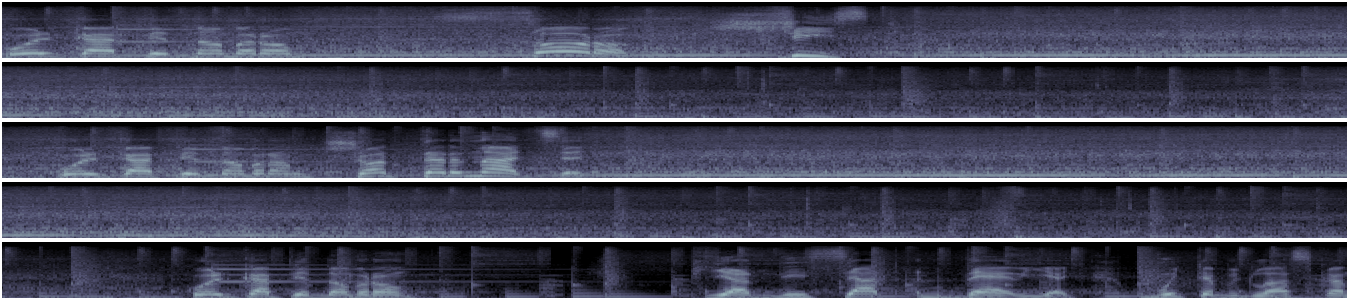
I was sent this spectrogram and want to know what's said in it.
Колька під номером 46. колька під номером 14. Колька під номером 59. Будьте, будь ласка,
